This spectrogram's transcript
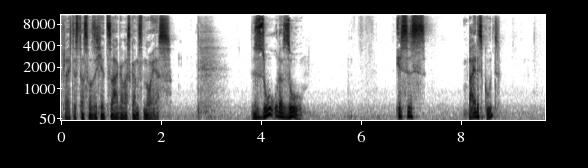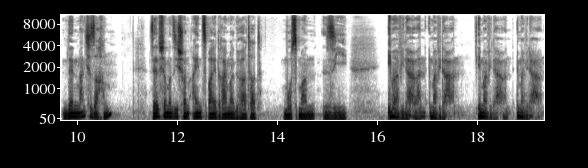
Vielleicht ist das, was ich jetzt sage, was ganz Neues. So oder so ist es beides gut, denn manche Sachen, selbst wenn man sie schon ein, zwei, dreimal gehört hat, muss man sie immer wieder hören, immer wieder hören, immer wieder hören, immer wieder hören.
